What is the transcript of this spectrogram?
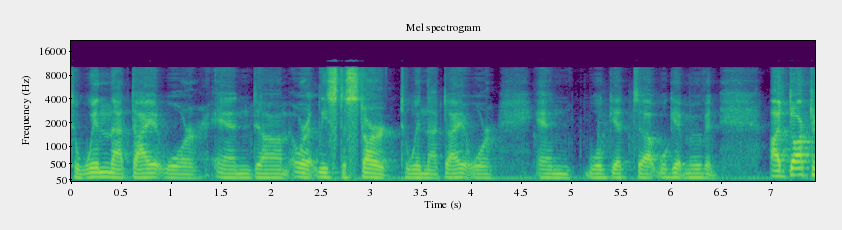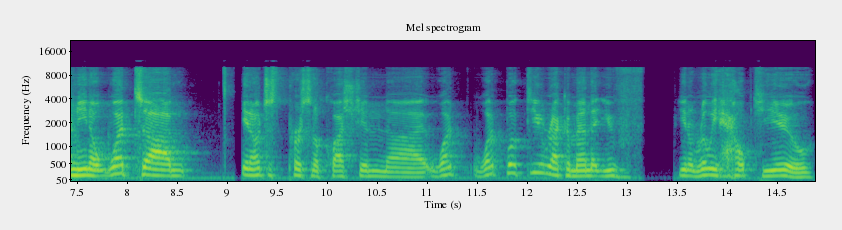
to win that diet war, and um, or at least to start to win that diet war, and we'll get uh, we'll get moving. Uh, Dr. Nina, what um, you know, just personal question. Uh, what what book do you recommend that you've you know really helped you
